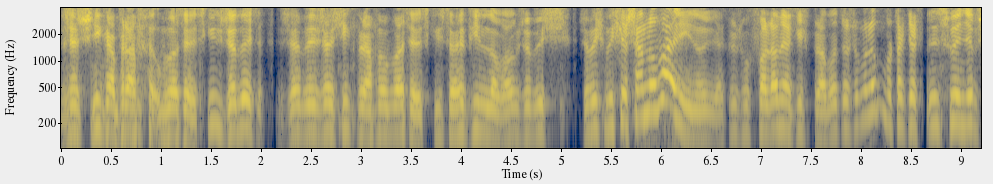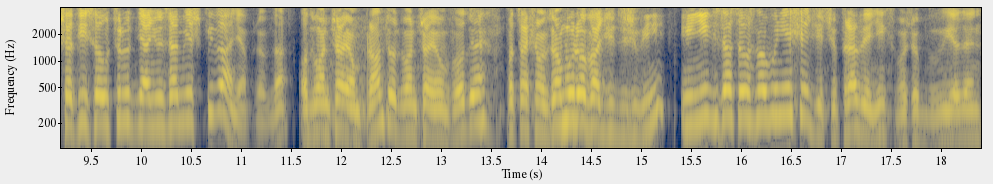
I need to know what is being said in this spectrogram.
Rzecznika Praw Obywatelskich, żeby, żeby Rzecznik Praw Obywatelskich trochę pilnował, żebyś, żebyśmy się szanowali. No, jak już uchwalamy jakieś prawo, to żeby, no, bo tak jak słynny przepis o utrudnianiu zamieszkiwania, prawda? Odłączają prąd, odłączają wodę, potrafią zamurować drzwi i nikt za to znowu nie siedzi czy prawie nikt, może był jeden,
